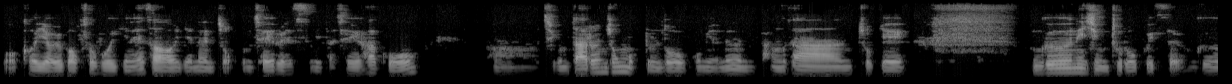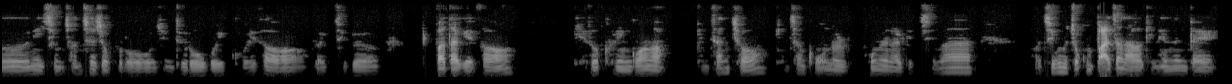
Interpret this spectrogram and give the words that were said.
뭐 거의 여유가 없어 보이긴 해서 얘는 조금 제외를 했습니다. 제외하고 어, 지금 다른 종목들도 보면은 방산 쪽에 은근히 지금 들어오고 있어요. 은근히 지금 전체적으로 지금 들어오고 있고 해서 지금 밑바닥에서 계속 그린광학 괜찮죠? 괜찮고 오늘 보면 알겠지만 어, 지금은 조금 빠져나가긴 했는데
